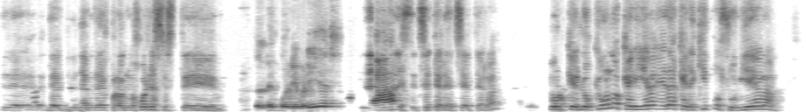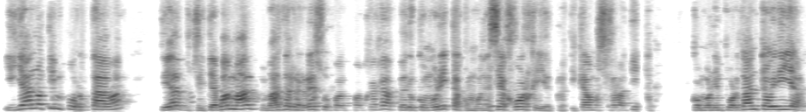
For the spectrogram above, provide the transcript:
de, con los mejores este el de colibríes etcétera etcétera porque lo que uno quería era que el equipo subiera y ya no te importaba ya, si te va mal pues vas de regreso pero como ahorita como decía Jorge y platicamos hace ratito como lo importante hoy día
